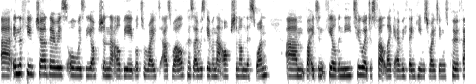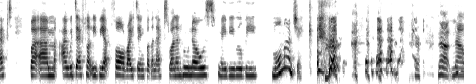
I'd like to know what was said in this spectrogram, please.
Uh, in the future, there is always the option that I'll be able to write as well, because I was given that option on this one, um, but I didn't feel the need to. I just felt like everything he was writing was perfect. But um, I would definitely be up for writing for the next one, and who knows, maybe we'll be more magic. now, now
